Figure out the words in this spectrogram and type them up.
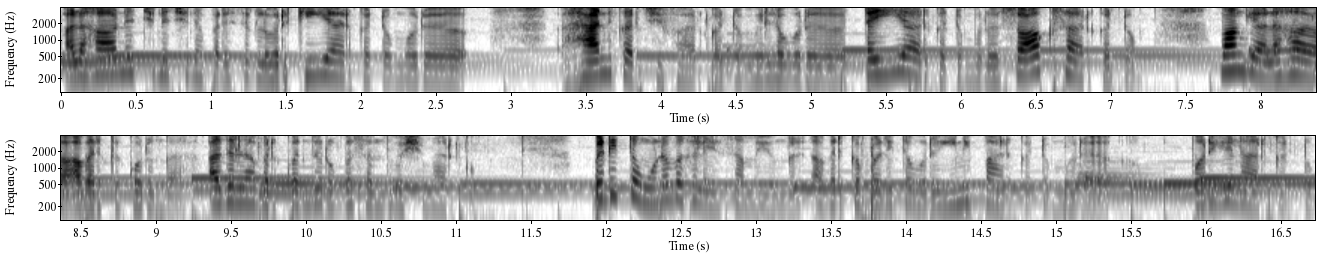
அழகான சின்ன சின்ன பரிசுகள் ஒரு கீயாக இருக்கட்டும் ஒரு ஹேண்ட் கர்ச்சிஃபாக இருக்கட்டும் இல்லை ஒரு டையாக இருக்கட்டும் ஒரு சாக்ஸாக இருக்கட்டும் வாங்கி அழகாக அவருக்கு கொடுங்க. அதில் அவருக்கு வந்து ரொம்ப சந்தோஷமாக இருக்கும். பிடித்த உணவுகளை சமையுங்கள். அவருக்கு பிடித்த ஒரு இனிப்பாக இருக்கட்டும் ஒரு பொரியலாக இருக்கட்டும்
